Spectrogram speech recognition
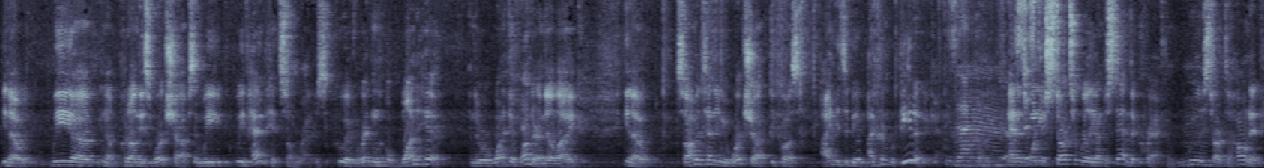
You know, we uh, you know put on these workshops, and we we've had hit songwriters who have written a one hit, and they were one hit wonder, and they're like, you know, so I'm attending your workshop because I need to be, I couldn't repeat it again. Exactly. And it's when you start to really understand the craft and really start to hone it,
